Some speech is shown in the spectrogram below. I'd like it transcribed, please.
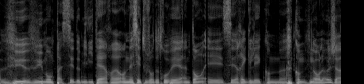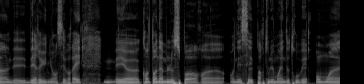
vu, vu mon passé de militaire, on essaie toujours de trouver un temps et c'est réglé comme, comme une horloge, hein, des, des réunions, c'est vrai. Mais euh, quand on aime le sport, euh, on essaie par tous les moyens de trouver au moins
